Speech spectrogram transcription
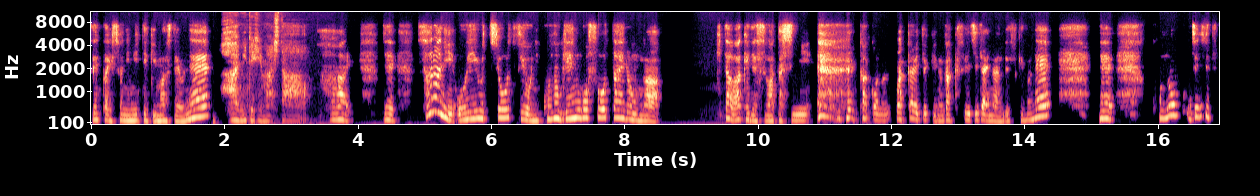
前回一緒に見てきましたよね。はい、見てきました。はい。で、さらに追い打ちを打つように、この言語相対論が来たわけです、私に。過去の若い時の学生時代なんですけどね。で、この事実、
